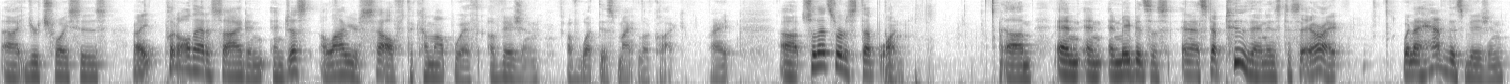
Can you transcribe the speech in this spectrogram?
uh, your choices, right? Put all that aside and, and just allow yourself to come up with a vision of what this might look like, right? Uh, so that's sort of step one. Um, and, and, and maybe it's a, and a step two then is to say, all right, when I have this vision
